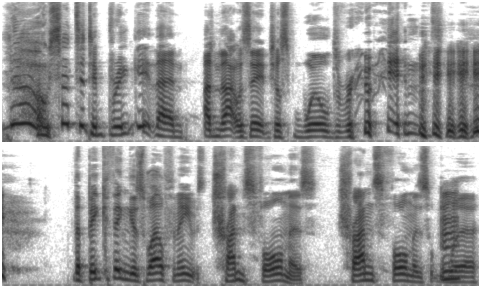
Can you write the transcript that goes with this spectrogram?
No, Santa didn't bring it then. And that was it, just world ruined. The big thing as well for me was Transformers. Transformers hmm. were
